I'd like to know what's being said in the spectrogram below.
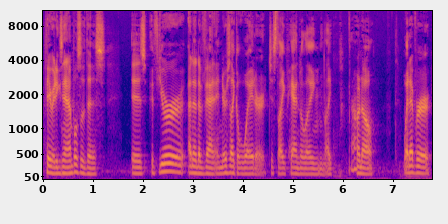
favorite examples of this is if you're at an event and there's like a waiter just like handling like I don't know whatever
